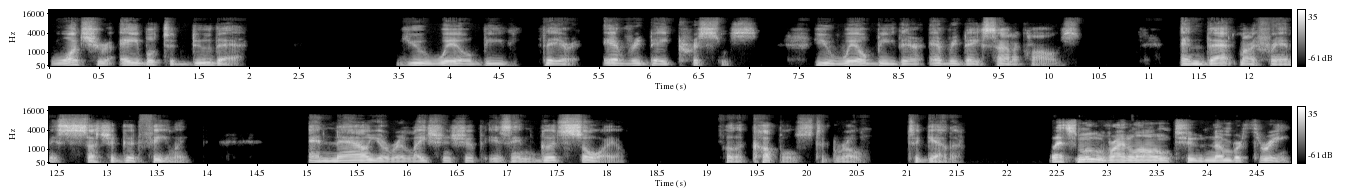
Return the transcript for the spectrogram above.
Once you're able to do that, you will be their everyday Christmas. You will be their everyday Santa Claus. And that, my friend, is such a good feeling. And now your relationship is in good soil for the couples to grow together. Let's move right along to number three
